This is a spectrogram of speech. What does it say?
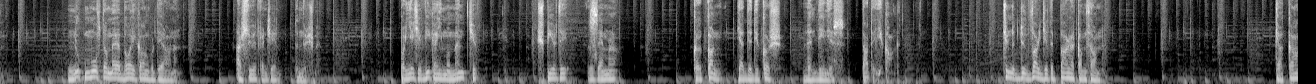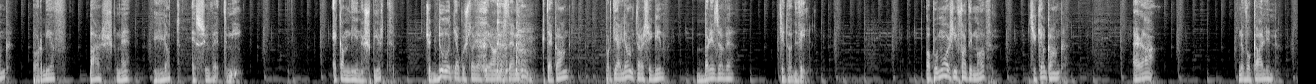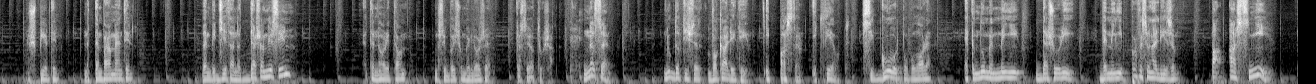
nuk mujta me e bo i kangë për Tiranën. Arsyet kanë qenë të ndryshme. Por nja që vika një moment që shpirti, zemra, kërkon t'ia dedikosh vendlindjes tate një kangë. Që në dy vargjet e para kam thanë, kjo kangë po rrjedh bashkë me lot e syve të mi. E kam ndi në shpirt, që duhet t'ia kushtoja Tiranës teme këtë kangë, për t'ia lënë trashigim brezave që do të vijnë. Po për mua është një fat i madh që kjo kangë ra në vokalin, në shpirtin, në temperamentin dhe mbi të gjitha në dashamirësinë e tenorit tonë mos i bëj shumë elozhe Kastriot Tusha. Nëse nuk do të ishte vokali i tij i pastër, i kthjellët, si gurrë popullore e këndume me një dashuri dhe me një profesionalizëm pa asnjë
